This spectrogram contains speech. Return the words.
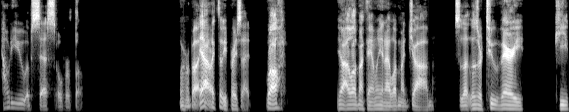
how do you obsess over both? Over, but yeah, I like the way you praise that. Well, yeah, I love my family and I love my job. So that, those are two very key,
